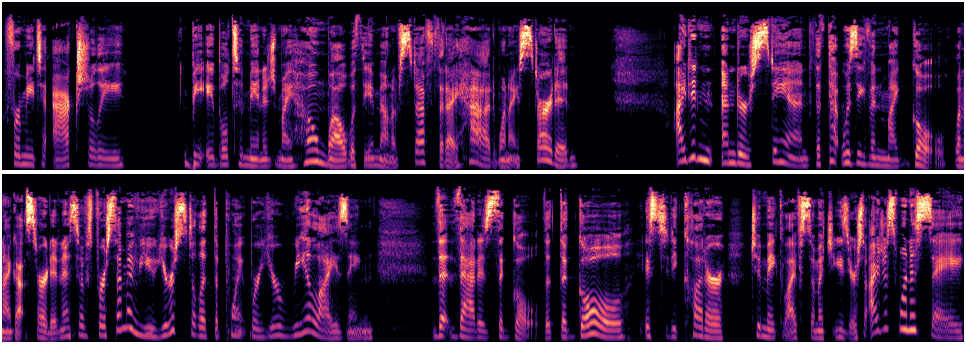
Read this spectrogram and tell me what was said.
for me to actually be able to manage my home well with the amount of stuff that I had when I started. I didn't understand that that was even my goal when I got started. And so for some of you, you're still at the point where you're realizing that that is the goal, that the goal is to declutter to make life so much easier. So I just want to say,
